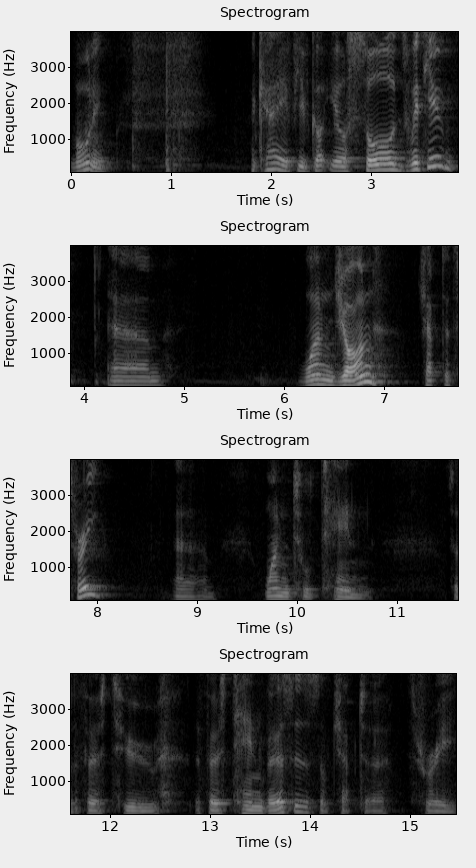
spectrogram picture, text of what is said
Morning. Okay, if you've got your swords with you, um, 1 John chapter 3, um, 1 till 10. So the first two, the first 10 verses of chapter 3.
